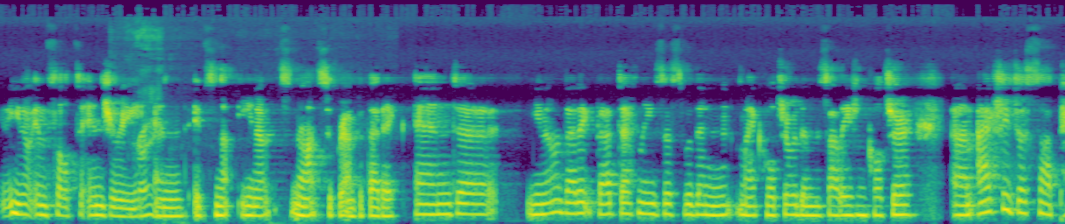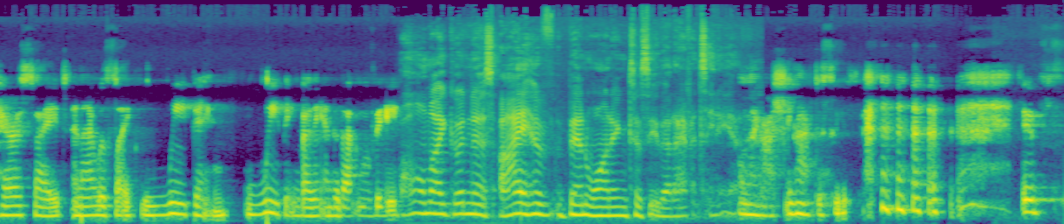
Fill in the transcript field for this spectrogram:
you know, insult to injury, right. and it's not, you know, it's not super empathetic. And uh, you know that that definitely exists within my culture, within the South Asian culture. Um, I actually just saw Parasite, and I was like weeping, weeping by the end of that movie. Oh my goodness, I have been wanting to see that. I haven't seen it yet. Oh my gosh, you have to see it. it's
